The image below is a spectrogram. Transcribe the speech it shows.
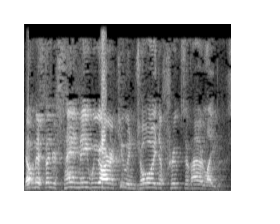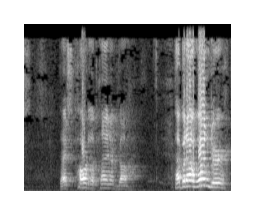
Don't misunderstand me. We are to enjoy the fruits of our labors. That's part of the plan of God. Uh, but I wonder,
